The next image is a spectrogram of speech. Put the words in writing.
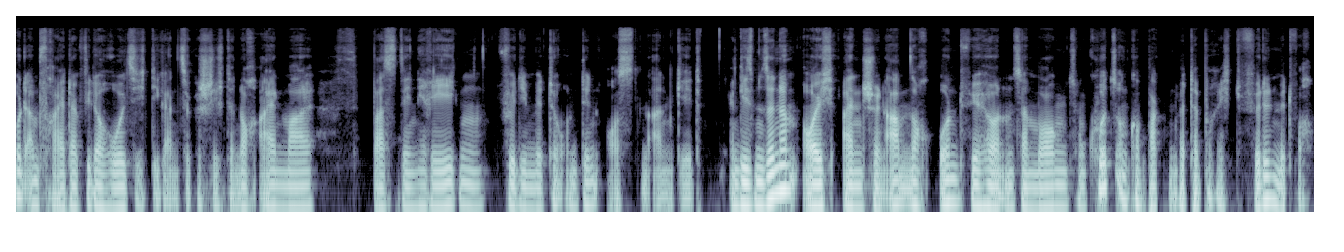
und am Freitag wiederholt sich die ganze Geschichte noch einmal, was den Regen für die Mitte und den Osten angeht. In diesem Sinne, euch einen schönen Abend noch und wir hören uns am Morgen zum kurz und kompakten Wetterbericht für den Mittwoch.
